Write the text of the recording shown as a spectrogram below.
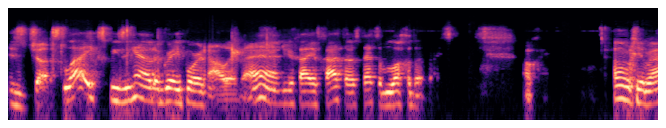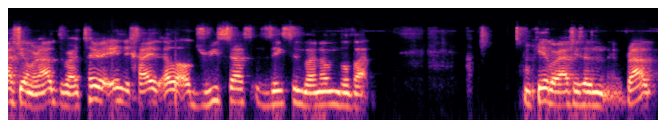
is just like squeezing out a grape or an olive, and your chayiv chatas. That's a melacha davaisa. Okay. Okay, Barashi says,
